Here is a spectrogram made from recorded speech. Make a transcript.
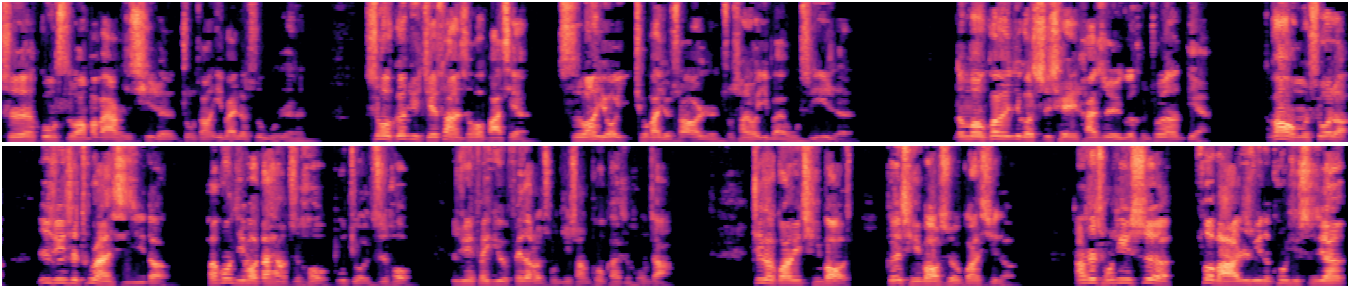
是共死亡八百二十七人，重伤一百六十五人。之后根据结算之后发现，死亡有九百九十二人，重伤有一百五十一人。那么关于这个事情，还是有一个很重要的点。刚刚我们说了，日军是突然袭击的，防空警报打响之后，不久之后，日军飞机就飞到了重庆上空，开始轰炸。这个关于情报跟情报是有关系的。当时重庆市。错把日军的空袭时间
